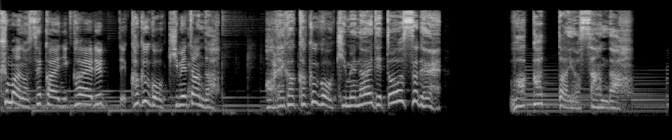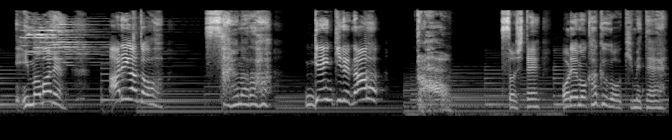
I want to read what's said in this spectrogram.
クマの世界に帰るって覚悟を決めたんだ。俺が覚悟を決めないでどうする？分かったよサンダー。今までありがとう。さよなら。元気でなそして俺も覚悟を決めて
